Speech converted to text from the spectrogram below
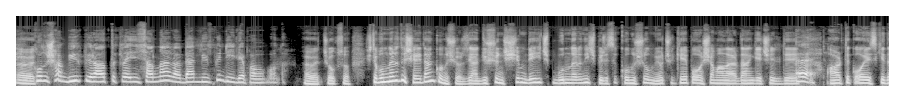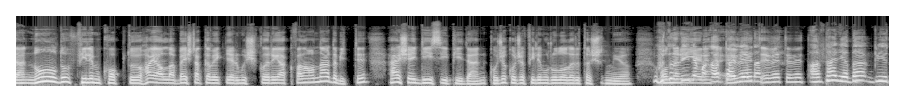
Evet. konuşan büyük bir rahatlıkla insanlar var. Ben mümkün değil yapamam onu. Evet çok zor. İşte bunları da şeyden konuşuyoruz. Yani düşün şimdi hiç bunların hiçbirisi konuşulmuyor. Çünkü hep o aşamalardan geçildi. Evet. Artık o eskiden ne oldu? Film koptu. Hay Allah 5 dakika bekleyelim ışıkları yak falan onlar da bitti. Her şey DCP'den. Koca koca film ruloları taşınmıyor. Burada Onların değil ama yerine evet Antalya'da, evet evet. Antalya'da bir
